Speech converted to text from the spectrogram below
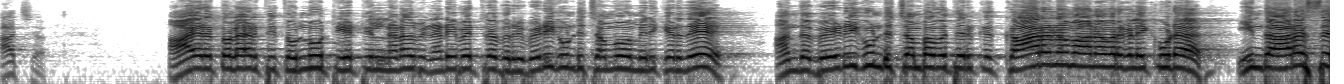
ஆச்சா ஆயிரத்தி தொள்ளாயிரத்தி தொண்ணூற்றி எட்டில் நட- நடைபெற்ற ஒரு வெடிகுண்டு சம்பவம் இருக்கிறதே அந்த வெடிகுண்டு சம்பவத்திற்கு காரணமானவர்களை கூட இந்த அரசு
